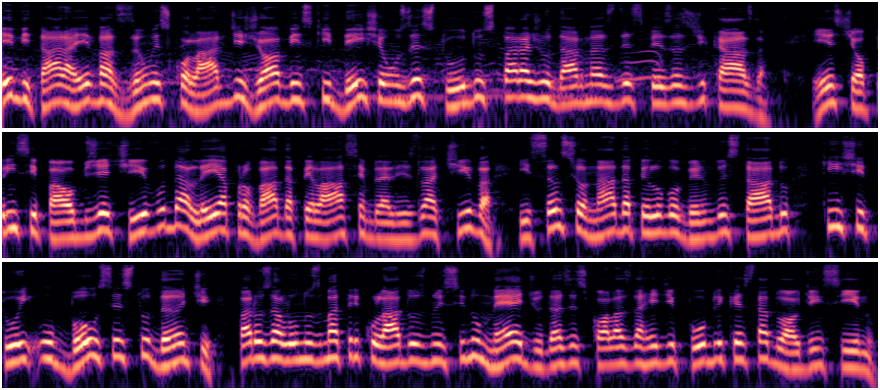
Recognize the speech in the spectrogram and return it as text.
Evitar a evasão escolar de jovens que deixam os estudos para ajudar nas despesas de casa. Este é o principal objetivo da lei aprovada pela Assembleia Legislativa e sancionada pelo governo do estado, que institui o Bolsa Estudante para os alunos matriculados no ensino médio das escolas da rede pública estadual de ensino.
